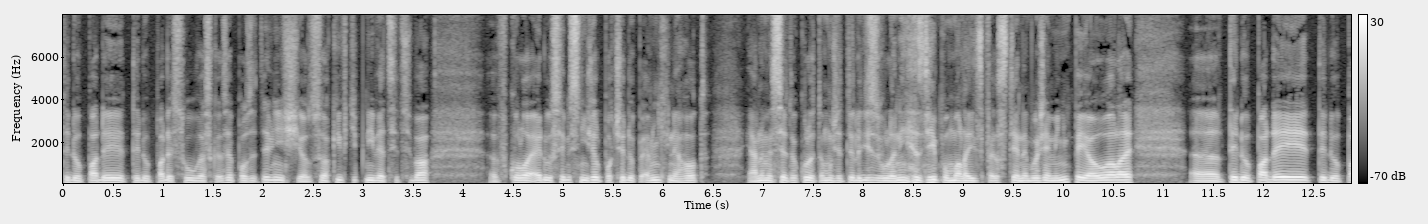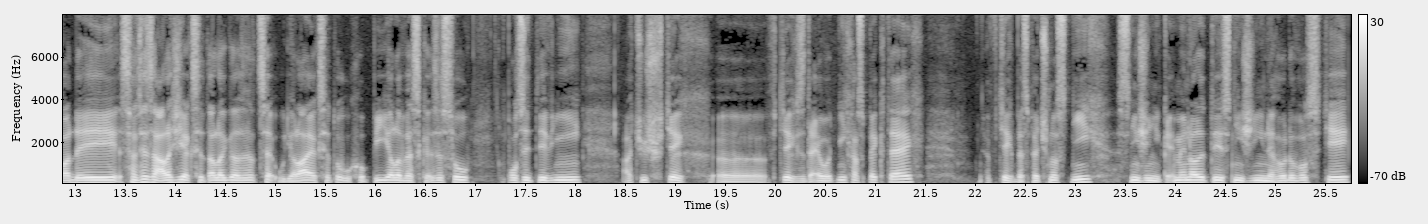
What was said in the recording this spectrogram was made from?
ty dopady, ty dopady jsou ve skrze pozitivnější. To jsou taky vtipné věci, třeba v kole Edu jsem snížil počet dopravních nehod. Já nevím, jestli je to kvůli tomu, že ty lidi zvolený jezdí pomalej prostě, nebo že méně pijou, ale eh, ty dopady, ty dopady, samozřejmě záleží, jak se ta legalizace udělá, jak se to uchopí, ale ve skrze jsou pozitivní, ať už v těch, eh, v těch zdravotních aspektech, v těch bezpečnostních, snížení kriminality, snížení nehodovosti,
